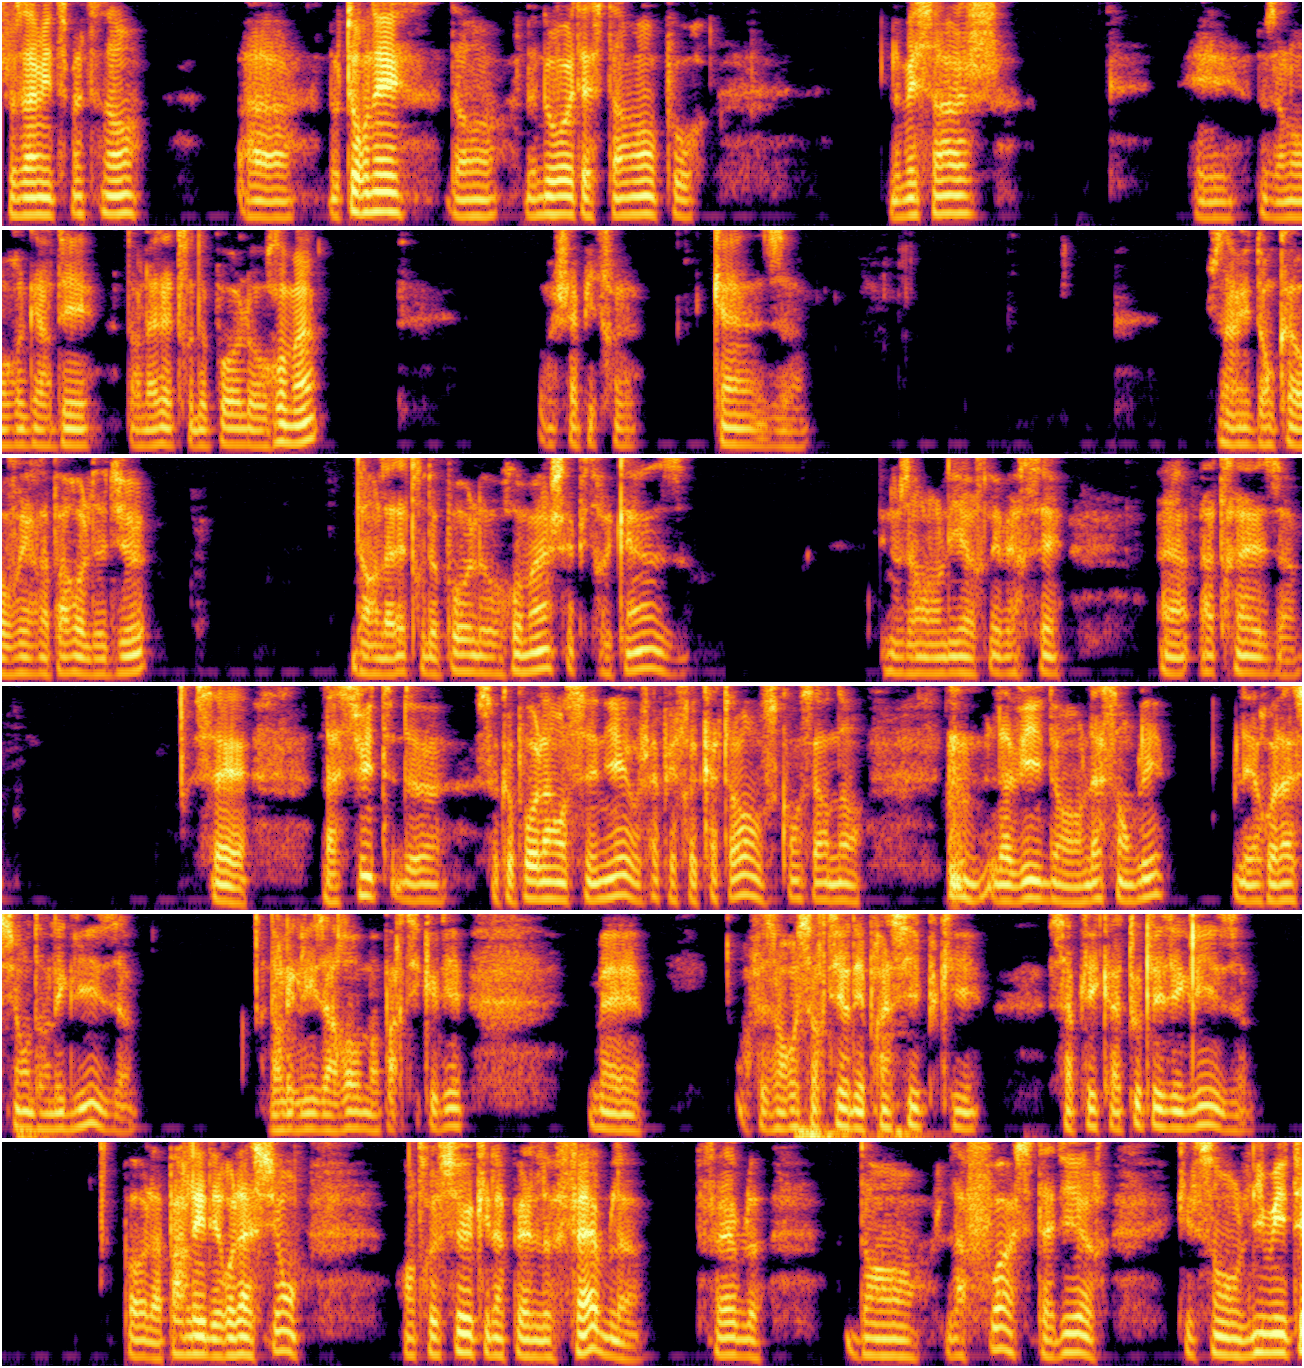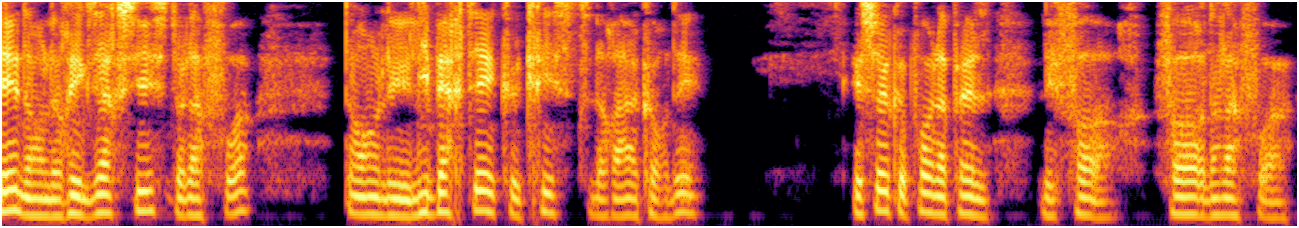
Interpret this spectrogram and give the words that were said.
Je vous invite maintenant à nous tourner dans le Nouveau Testament pour le message et nous allons regarder dans la lettre de Paul aux Romains au chapitre 15. Je vous invite donc à ouvrir la parole de Dieu dans la lettre de Paul aux Romains chapitre 15. Et nous allons lire les versets 1 à 13. C'est la suite de ce que Paul a enseigné au chapitre 14 concernant la vie dans l'Assemblée, les relations dans l'Église, dans l'Église à Rome en particulier, mais en faisant ressortir des principes qui s'appliquent à toutes les Églises. Paul a parlé des relations entre ceux qu'il appelle faibles, faibles dans la foi, c'est-à-dire qu'ils sont limités dans leur exercice de la foi, dans les libertés que Christ leur a accordées, et ceux que Paul appelle les forts, forts dans la foi,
